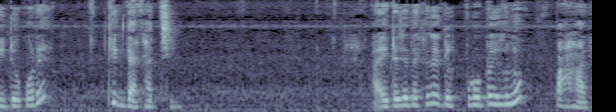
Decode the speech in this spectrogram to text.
ভিডিও করে ঠিক দেখাচ্ছি। আর এটা যে দেখা যায় পুরোটাই হলো পাহাড়।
